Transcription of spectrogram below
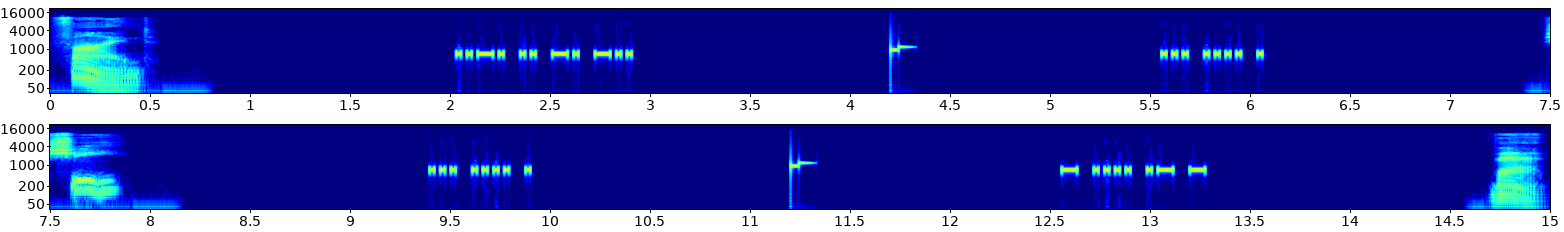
Find. She. That.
